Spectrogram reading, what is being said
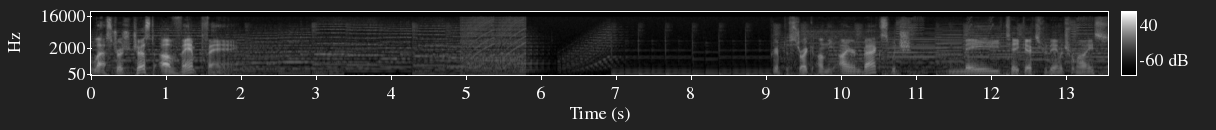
Last treasure chest, a Vamp Fang. Preemptive Strike on the Ironbacks, which may take extra damage from ice.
